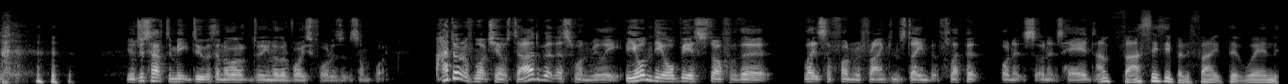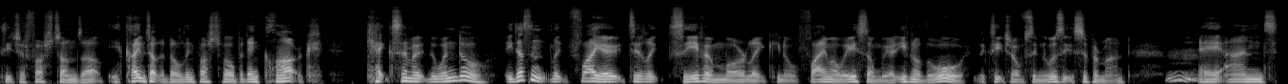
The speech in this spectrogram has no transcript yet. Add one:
you'll just have to make do with another doing another voice for us at some point. I don't have much else to add about this one, really. Beyond the obvious stuff of the let's have fun with Frankenstein, but flip it on its on its head. I'm fascinated by the fact that when the creature first turns up, he climbs up the building first of all, but then Clark kicks him out the window. He doesn't like fly out to like save him or like you know fly him away somewhere, even though the creature obviously knows he's Superman. Hmm. Uh, and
